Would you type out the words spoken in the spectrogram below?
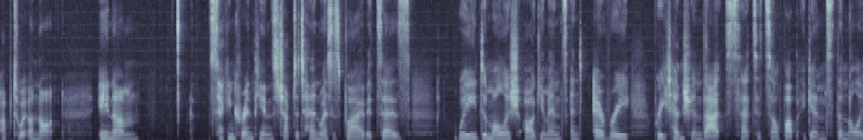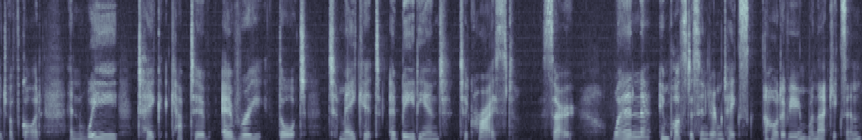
up to it or not. In um, Second Corinthians chapter ten verses five, it says, "We demolish arguments and every pretension that sets itself up against the knowledge of God, and we take captive every thought to make it obedient to Christ. So, when imposter syndrome takes a hold of you, when that kicks in,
